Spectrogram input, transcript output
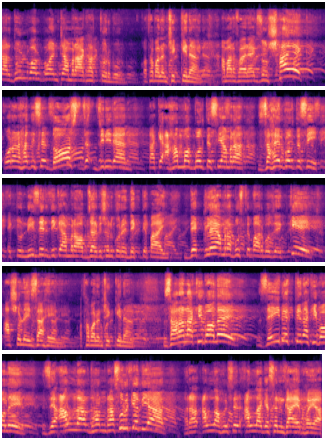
তার দুর্বল পয়েন্টে আমরা আঘাত করব। কথা বলেন ঠিক কিনা? আমার ভাইরা একজন শায়েক কোরআন হাদিসের দশ যিনি দেন তাকে আহাম্মদ বলতেছি আমরা জাহের বলতেছি, একটু নিজের দিকে আমরা অবজারভেশন করে দেখতে পাই। দেখলে আমরা বুঝতে পারব যে কে আসলে জাহেল। কথা বলেন ঠিক কিনা? যারা নাকি বলে, যেই ব্যক্তি নাকি বলে যে আল্লাহর ধন রাসূলকে দিয়া আল্লাহ হইছে আল্লাহ গেছেন গায়েব হইয়া,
